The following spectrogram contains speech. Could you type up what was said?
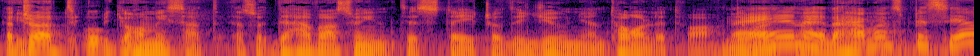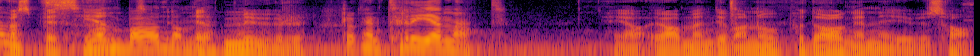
jag tror att... Jag har missat. Alltså, det här var alltså inte State of the Union-talet? va? Nej, var, nej, det här var speciellt. Det var speciellt Han bad om ett mur. Klockan tre natt. Ja, ja, men det var nog på dagen i USA.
